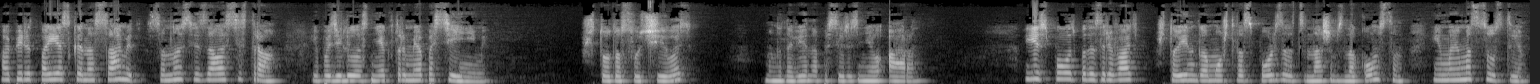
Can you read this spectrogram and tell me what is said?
А перед поездкой на саммит со мной связалась сестра и поделилась некоторыми опасениями. «Что-то случилось?» — мгновенно посерьезнел Аарон. Есть повод подозревать, что Инга может воспользоваться нашим знакомством и моим отсутствием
